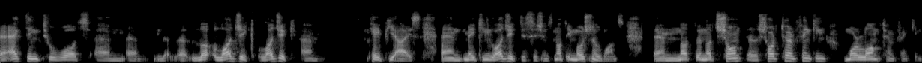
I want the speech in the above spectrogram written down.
uh, acting towards um, um logic, logic um, KPIs and making logic decisions, not emotional ones, and not not short uh, short term thinking, more long term thinking.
